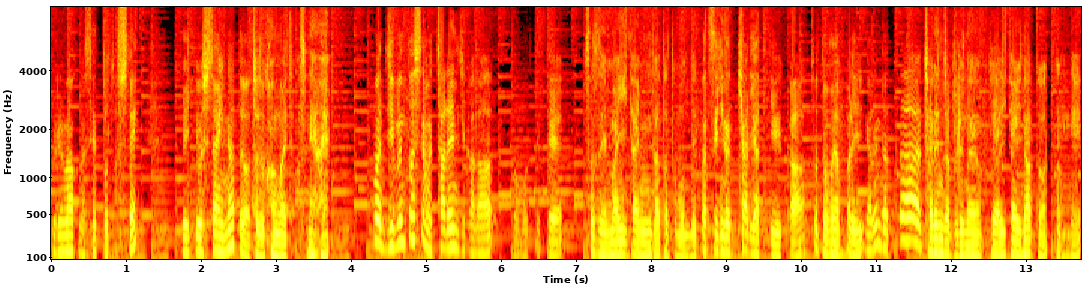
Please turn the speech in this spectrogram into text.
フレームワークのセットとして提供したいなとはちょっと考えてますね。はい。まあ、自分としてもチャレンジかなと思ってて、そうですね、まあいいタイミングだったと思うんで、まあ、次のキャリアっていうか、ちょっともやっぱりやるんだったら challengeable なことやりたいなとあったんで、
